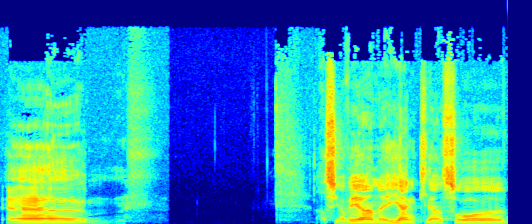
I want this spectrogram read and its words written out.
eh, alltså jag vet inte, egentligen så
